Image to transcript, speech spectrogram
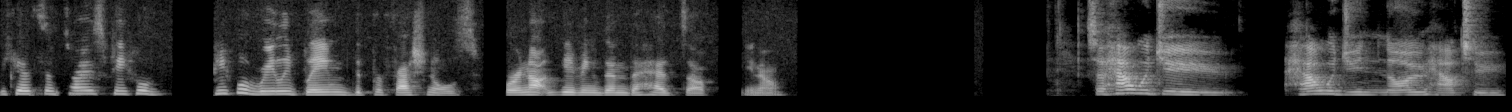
Because sometimes people people really blame the professionals for not giving them the heads up, you know. So how would you how would you know how to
